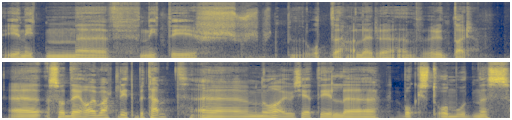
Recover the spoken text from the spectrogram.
i 1998, eller rundt der. Så det har vært litt betent. Nå har jo Kjetil vokst og modnes.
